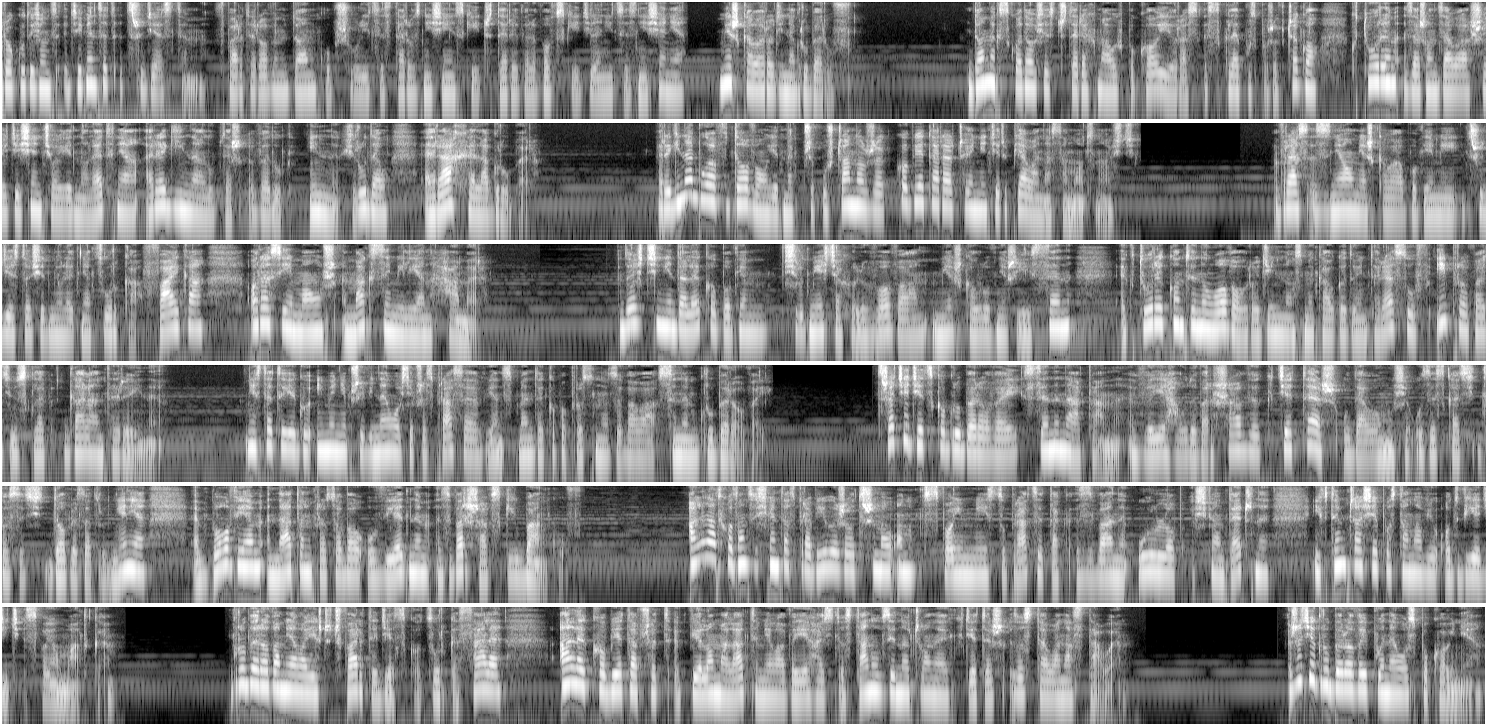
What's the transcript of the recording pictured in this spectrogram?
W roku 1930 w parterowym domku przy ulicy Starozniesieńskiej 4 w lwowskiej dzielnicy Zniesienie mieszkała rodzina Gruberów. Domek składał się z czterech małych pokoi oraz sklepu spożywczego, którym zarządzała 61-letnia Regina lub też według innych źródeł Rachela Gruber. Regina była wdową, jednak przypuszczano, że kobieta raczej nie cierpiała na samotność – Wraz z nią mieszkała bowiem jej 37-letnia córka Fajka oraz jej mąż Maksymilian Hammer. Dość niedaleko, bowiem w śródmieściach Lwowa mieszkał również jej syn, który kontynuował rodzinną smykałkę do interesów i prowadził sklep galanteryjny. Niestety jego imię nie przewinęło się przez prasę, więc będę go po prostu nazywała synem Gruberowej. Trzecie dziecko Gruberowej, syn Natan, wyjechał do Warszawy, gdzie też udało mu się uzyskać dosyć dobre zatrudnienie, bowiem Natan pracował w jednym z warszawskich banków. Ale nadchodzące święta sprawiły, że otrzymał on w swoim miejscu pracy tak zwany urlop świąteczny i w tym czasie postanowił odwiedzić swoją matkę. Gruberowa miała jeszcze czwarte dziecko, córkę Salę, ale kobieta przed wieloma laty miała wyjechać do Stanów Zjednoczonych, gdzie też została na stałe. Życie Gruberowej płynęło spokojnie.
